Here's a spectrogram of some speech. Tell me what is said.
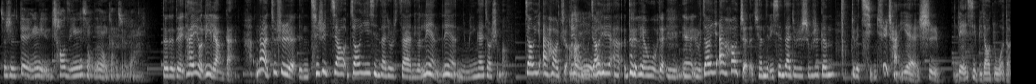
就是电影里超级英雄的那种感觉吧。对对对，他也有力量感。那就是，嗯，其实交交一现在就是在那个练练，你们应该叫什么？交易爱好者哈，乳交易爱对恋物 对，嗯嗯，乳交易爱好者的圈子里，现在就是是不是跟这个情趣产业是联系比较多的？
